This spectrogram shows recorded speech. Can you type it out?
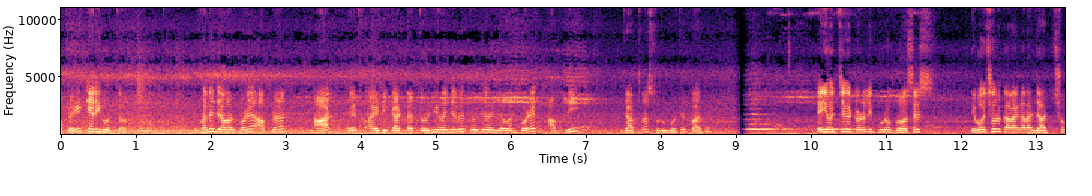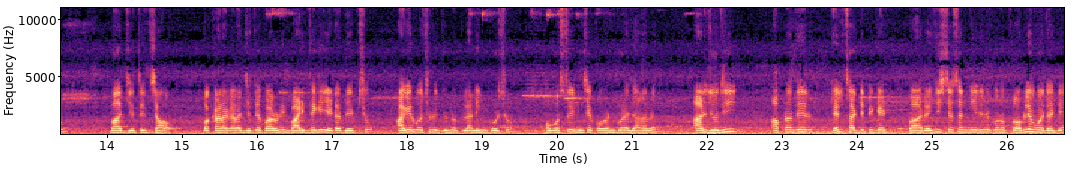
আপনাকে ক্যারি করতে হবে। ওখানে যাওয়ার পরে আপনার আর এফ আইডি কার্ডটা তৈরি হয়ে যাবে। তৈরি হয়ে যাওয়ার পরে আপনি যাত্রা শুরু করতে পারবেন। এই হচ্ছে টোটালি পুরো প্রসেস এবছর কারা কারা যাচ্ছ বা যেতে চাও বা কারা কারা যেতে পারোনি, বাড়ি থেকেই এটা দেখছ। আগের বছরের জন্য প্ল্যানিং করছ, অবশ্যই নিচে কমেন্ট করে জানাবেন। আর যদি আপনাদের হেলথ সার্টিফিকেট বা রেজিস্ট্রেশন নিয়ে যদি কোনো প্রবলেম হয়ে থাকে,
